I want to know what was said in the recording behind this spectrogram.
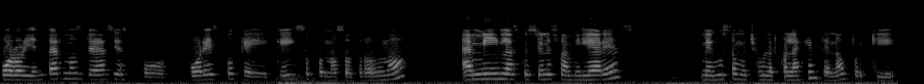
por orientarnos, gracias por, por esto que, que hizo por nosotros, ¿no? A mí las cuestiones familiares me gusta mucho hablar con la gente, ¿no? Porque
